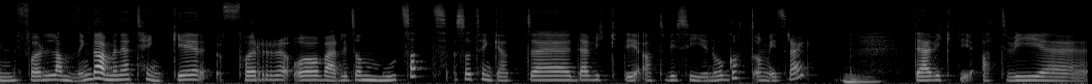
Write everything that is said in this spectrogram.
inn for landing, da. Men jeg tenker for å være litt sånn motsatt, så tenker jeg at eh, det er viktig at vi sier noe godt om Israel. Det er viktig at vi eh,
